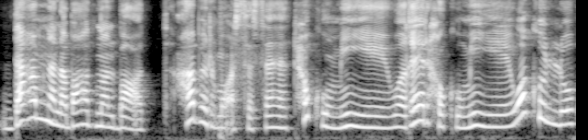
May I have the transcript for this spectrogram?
دعمنا لبعضنا البعض عبر مؤسسات حكومية وغير حكومية وكله.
